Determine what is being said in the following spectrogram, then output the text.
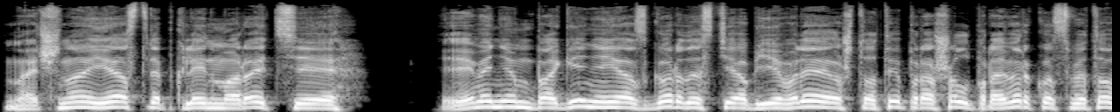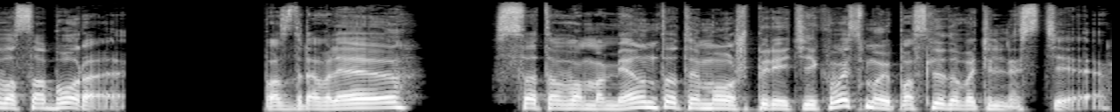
«Ночной ястреб Клейн Моретти, именем богини я с гордостью объявляю, что ты прошел проверку Святого Собора. Поздравляю, с этого момента ты можешь перейти к восьмой последовательности».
